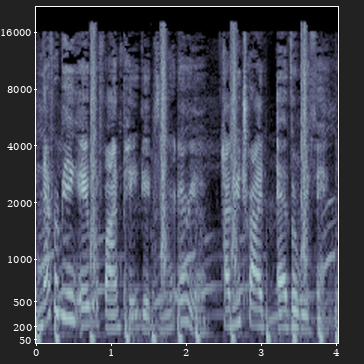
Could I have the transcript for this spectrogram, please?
never being able to find paid gigs in your area? Have you tried everything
